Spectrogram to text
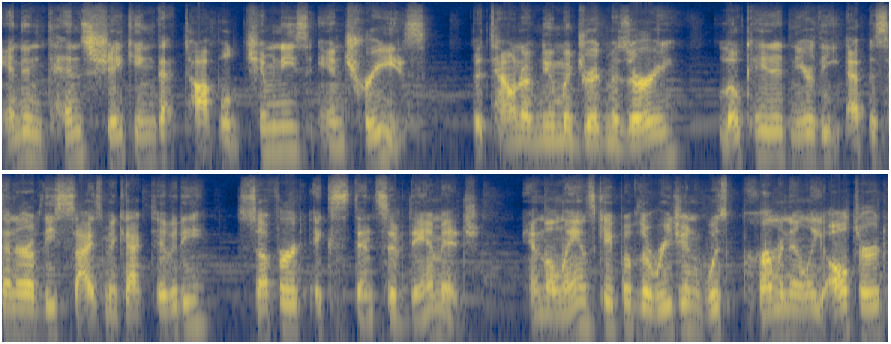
and intense shaking that toppled chimneys and trees. The town of New Madrid, Missouri, located near the epicenter of the seismic activity, suffered extensive damage, and the landscape of the region was permanently altered,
